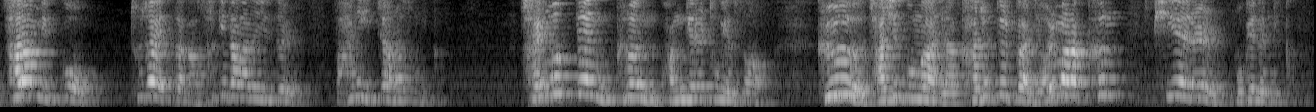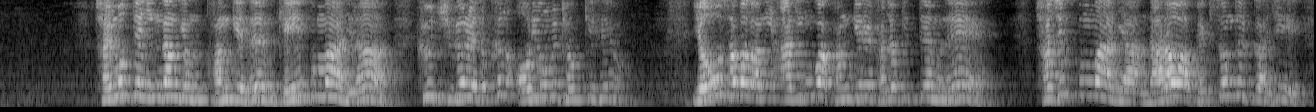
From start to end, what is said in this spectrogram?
사람 믿고 투자했다가 사기당하는 일들 많이 있지 않았습니까? 잘못된 그런 관계를 통해서 그 자신뿐만 아니라 가족들까지 얼마나 큰 피해를 보게 됩니까? 잘못된 인간 관계는 개인뿐만 아니라 그 주변에도 큰 어려움을 겪게 해요. 여호사밧 왕이 악인과 관계를 가졌기 때문에 자신뿐만 아니라 나라와 백성들까지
